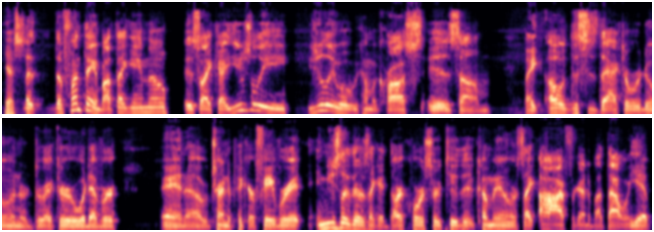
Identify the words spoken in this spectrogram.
Yes. The, the fun thing about that game though is like uh, usually, usually what we come across is um like oh this is the actor we're doing or director or whatever, and uh, we're trying to pick our favorite. And usually there's like a dark horse or two that come in where it's like oh I forgot about that one. Yep,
